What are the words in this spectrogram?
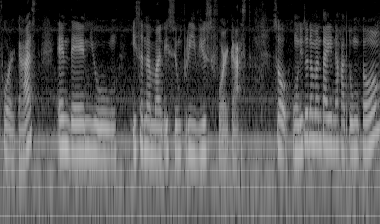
forecast and then yung isa naman is yung previous forecast. So, kung dito naman tayo nakatungtong,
